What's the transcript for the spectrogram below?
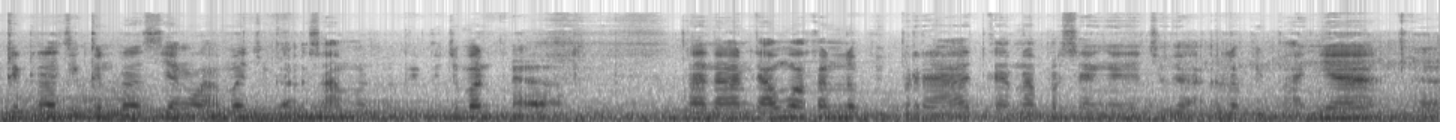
generasi generasi yang lama juga sama seperti itu. Cuman Ya, tantangan kamu akan lebih berat karena persaingannya juga lebih banyak. Ya,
